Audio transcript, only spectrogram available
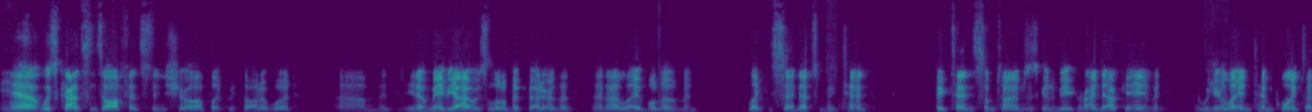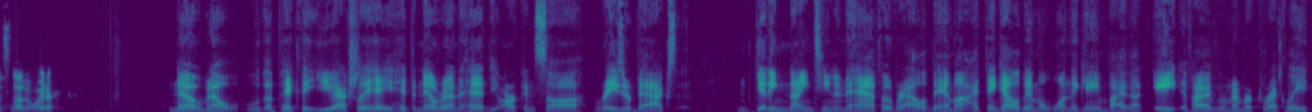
Yeah, Wisconsin's offense didn't show up like we thought it would. Um, and you know, maybe I was a little bit better than than I labeled them. And like you said, that's Big Ten. Big Ten sometimes is going to be a grind out game, and, and when you're laying ten points, that's not a winner. No, now a pick that you actually hey hit the nail right on the head. The Arkansas Razorbacks getting 19 and a half over Alabama. I think Alabama won the game by about eight, if I remember correctly.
